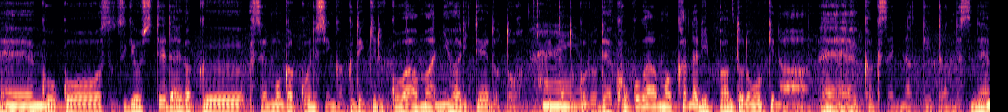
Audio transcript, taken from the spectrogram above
えー高校を卒業して大学専門学校に進学できる子はまあ2割程度といったところで、ここがもうかなり一般との大きな、えー格差になっていたんですね。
